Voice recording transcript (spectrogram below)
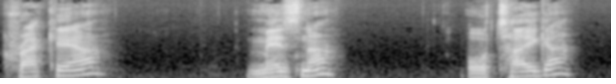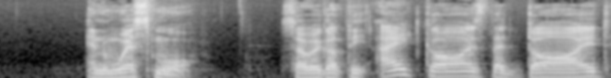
Krakow, Messner, Ortega, and Westmore. So we've got the eight guys that died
